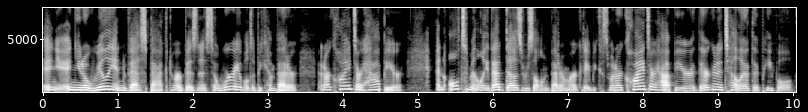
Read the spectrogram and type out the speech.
and, and, you know, really invest back into our business so we're able to become better and our clients are happier. And ultimately, that does result in better marketing because when our clients are happier, they're going to tell other people,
